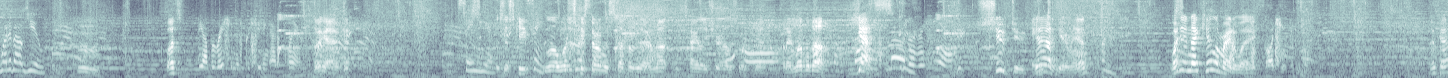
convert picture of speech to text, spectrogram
What about you? Hmm. What? The operation is proceeding as planned. Okay, okay. Same here. Let's just keep, Same. well, we'll just keep throwing this stuff over there. I'm not entirely sure how this works yet. But I leveled up. Yes! Shoot, dude. Get out of here, man. Why didn't I kill him right away? Okay.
